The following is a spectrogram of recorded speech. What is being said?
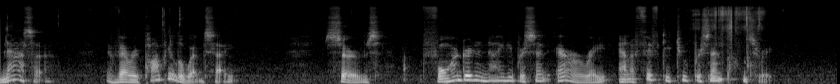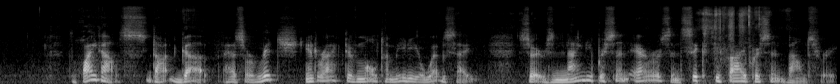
NASA, a very popular website, serves 490% error rate and a 52% bounce rate. The WhiteHouse.gov has a rich interactive multimedia website, serves 90% errors and 65% bounce rate.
